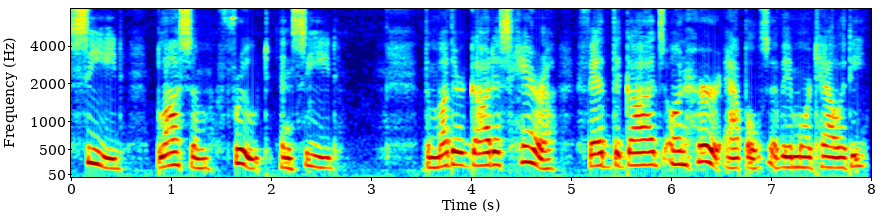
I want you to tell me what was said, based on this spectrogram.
seed, blossom, fruit, and seed. The mother goddess Hera fed the gods on her apples of immortality,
